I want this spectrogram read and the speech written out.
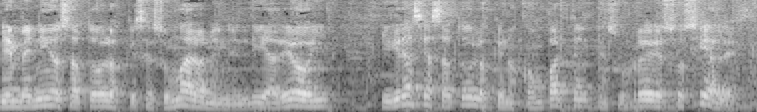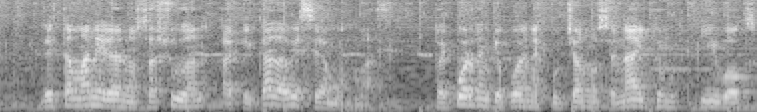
Bienvenidos a todos los que se sumaron en el día de hoy y gracias a todos los que nos comparten en sus redes sociales. De esta manera nos ayudan a que cada vez seamos más. Recuerden que pueden escucharnos en iTunes, Evox,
